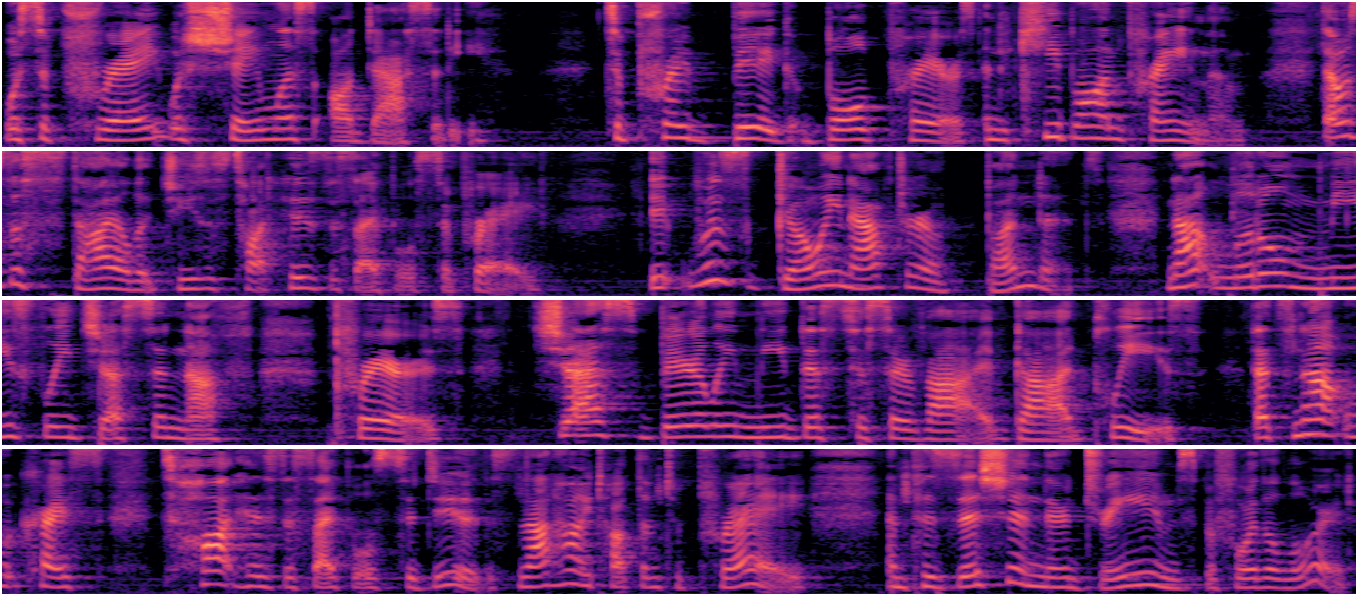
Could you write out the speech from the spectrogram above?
was to pray with shameless audacity, to pray big, bold prayers, and to keep on praying them. That was the style that Jesus taught his disciples to pray. It was going after abundance, not little measly, just enough prayers. Just barely need this to survive, God, please. That's not what Christ taught his disciples to do. That's not how he taught them to pray and position their dreams before the Lord.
